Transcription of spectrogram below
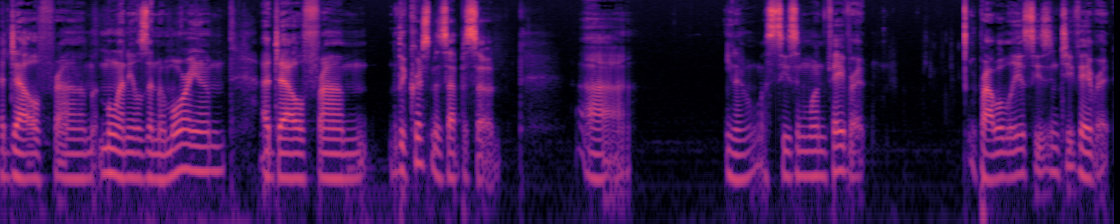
Adele from Millennials in Memoriam, Adele from the Christmas episode. Uh, you know, a season one favorite probably a season two favorite.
